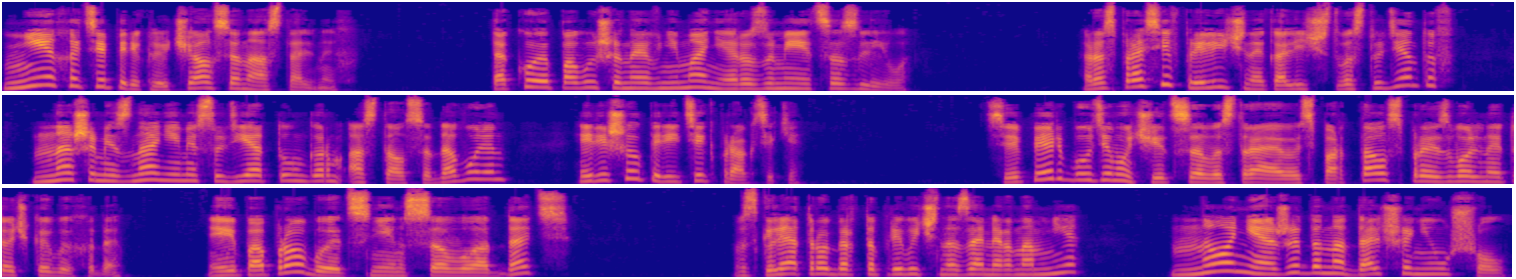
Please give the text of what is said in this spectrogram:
нехотя переключался на остальных. Такое повышенное внимание, разумеется, злило. Распросив приличное количество студентов, нашими знаниями судья Тунгарм остался доволен и решил перейти к практике. Теперь будем учиться выстраивать портал с произвольной точкой выхода. И попробует с ним совладать... Взгляд Роберта привычно замер на мне, но неожиданно дальше не ушел.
